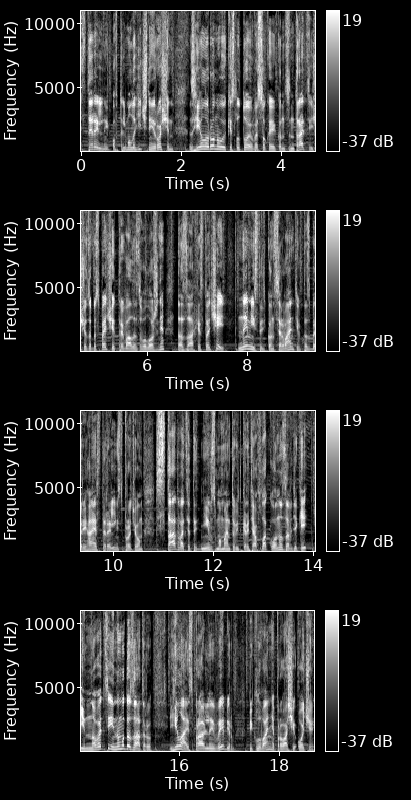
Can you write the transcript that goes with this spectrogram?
стерильний офтальмологічний розчин з гіалуроновою кислотою високої концентрації, що забезпечує тривале зволоження та захист очей, не містить консервантів та зберігає стерильність протягом 120 днів з моменту відкриття флакону завдяки інноваційному дозатору. Гілайс правильний вибір піклування про ваші очі.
